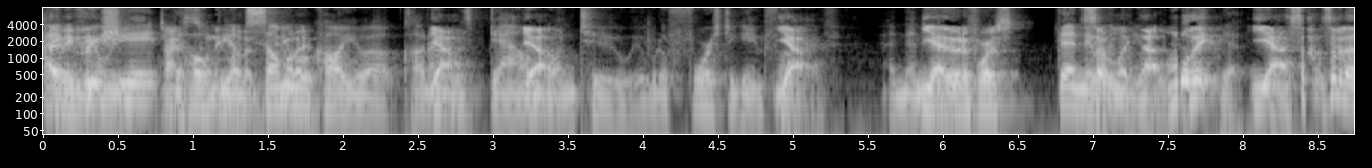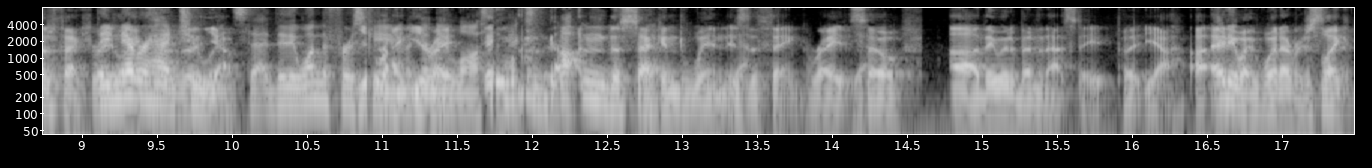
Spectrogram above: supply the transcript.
I the appreciate the hopium. 2011. Someone Anyway. will call you out. Cloud9 Yeah. was down Yeah. one two. It would have forced a game five. Yeah. And then Yeah, they would have forced Then they something like that. Well, they yeah. yeah, some, some of that effect, right? they never Like, had the- two wins. That- They won the 1st game right, and then you're they right. lost They the would next have three. gotten the second win is Yeah. the thing, right? So uh, they would have been in that state. But yeah. Uh, anyway, whatever. Just like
